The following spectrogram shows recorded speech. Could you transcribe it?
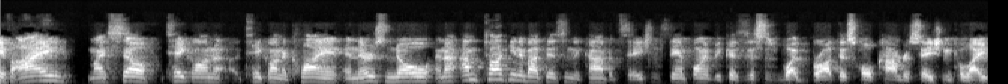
if I myself take on a take on a client and there's no and I, am talking about this in the compensation standpoint because this is what brought this whole conversation to light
